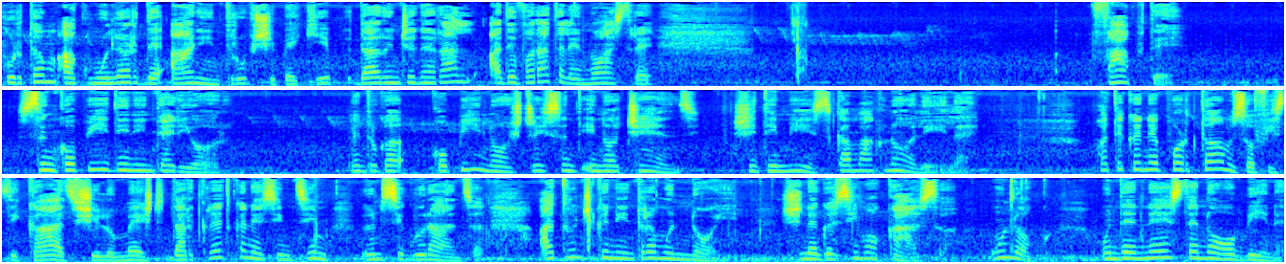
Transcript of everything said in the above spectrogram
Purtăm acumulări de ani în trup și pe chip, dar, în general, adevăratele noastre fapte sunt copiii din interior. Pentru că copiii noștri sunt inocenți și timizi ca magnoliile. Poate că ne portăm sofisticați și lumești, dar cred că ne simțim în siguranță atunci când intrăm în noi și ne găsim o casă, un loc unde ne este nouă bine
